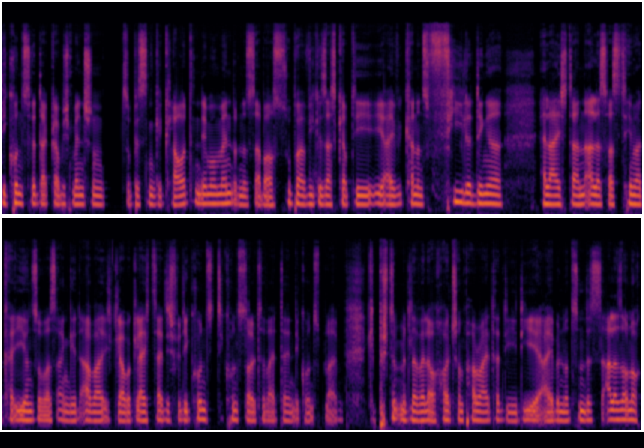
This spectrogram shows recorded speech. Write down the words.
die Kunst wird da, glaube ich, Menschen so ein bisschen geklaut in dem Moment und ist aber auch super. Wie gesagt, ich glaube, die AI kann uns viele Dinge erleichtern, alles was Thema KI und sowas angeht, aber ich glaube gleichzeitig für die Kunst, die Kunst sollte weiterhin die Kunst bleiben. Gibt bestimmt mittlerweile auch heute schon ein paar Writer, die die AI benutzen. Das ist alles auch noch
